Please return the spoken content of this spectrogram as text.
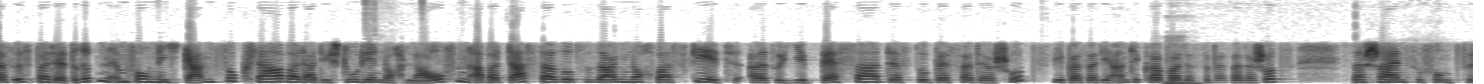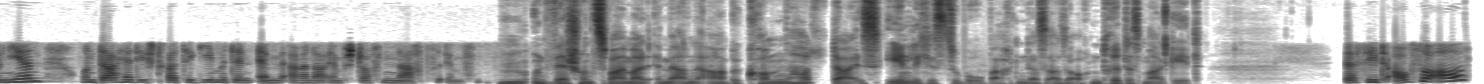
Das ist bei der dritten Impfung nicht ganz so klar, weil da die Studien noch laufen, aber dass da sozusagen noch was geht. Also je besser, desto besser der Schutz, je besser die Antikörper, mhm. desto besser der Schutz. Das scheint zu funktionieren und daher die Strategie mit den mRNA-Impfstoffen nachzuimpfen. Mhm. Und wer schon zweimal mRNA bekommen hat, da ist Ähnliches zu beobachten, dass also auch ein drittes Mal geht. Das sieht auch so aus,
